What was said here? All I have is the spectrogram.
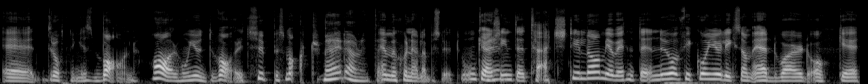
eh, drottningens barn har hon ju inte varit supersmart. Nej, det har hon inte. Emotionella beslut. Hon kanske inte är attached till dem. Jag vet inte. Nu fick hon ju liksom Edward och eh,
